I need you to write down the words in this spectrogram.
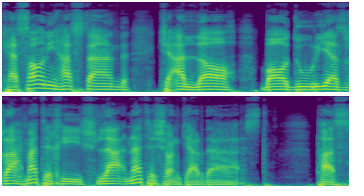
کسانی هستند که الله با دوری از رحمت خیش لعنتشان کرده است. پس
